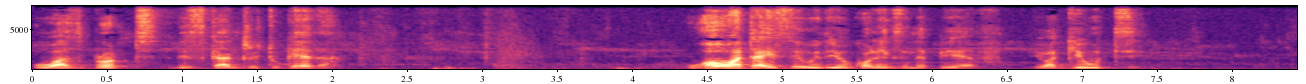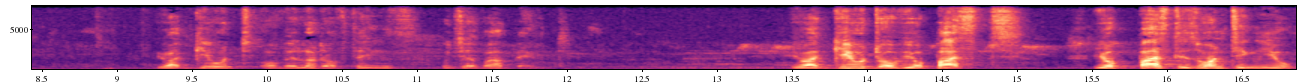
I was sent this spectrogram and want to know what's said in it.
who has brought this country together. All what I see with you colleagues in the PF, you are guilty. You are guilty of a lot of things which have happened. You are guilty of your past. Your past is haunting you.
